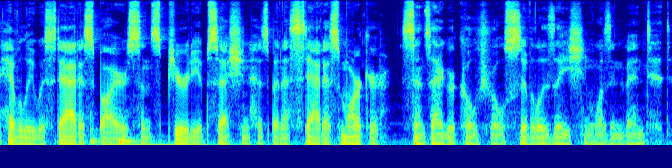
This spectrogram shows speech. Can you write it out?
heavily with status buyers since purity obsession has been a status marker since agricultural civilization was invented.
